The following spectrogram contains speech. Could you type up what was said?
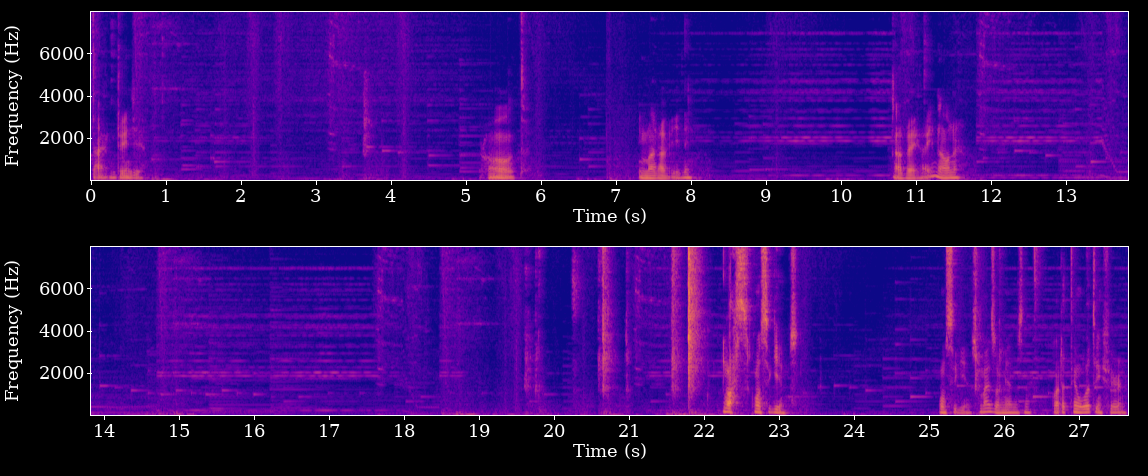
Tá, entendi. Pronto. Que maravilha, hein? Ah, velho, aí não, né? Nossa, conseguimos. Conseguimos, mais ou menos, né? Agora tem outro inferno.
